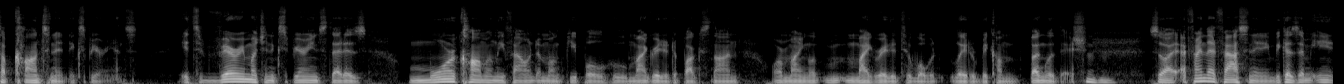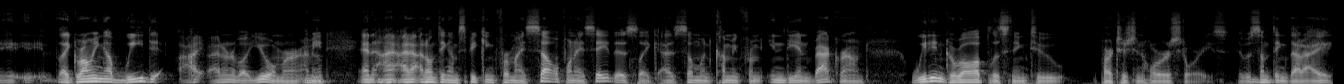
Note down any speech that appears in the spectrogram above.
subcontinent experience. It's very much an experience that is more commonly found among people who migrated to Pakistan or mig- migrated to what would later become Bangladesh. Mm-hmm. So I, I find that fascinating because I mean, it- it- like growing up, we did, I, I don't know about you, Omar. I mean, and I, I- I don't think I'm speaking for myself when I say this. Like as someone coming from Indian background, we didn't grow up listening to partition horror stories. It was mm. something that I,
